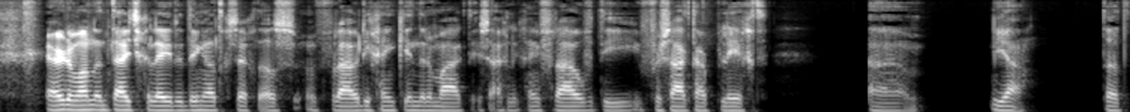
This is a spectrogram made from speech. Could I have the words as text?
Erdogan een tijdje geleden dingen had gezegd als een vrouw die geen kinderen maakt, is eigenlijk geen vrouw of die verzaakt haar plicht. Ehm, ja, dat,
